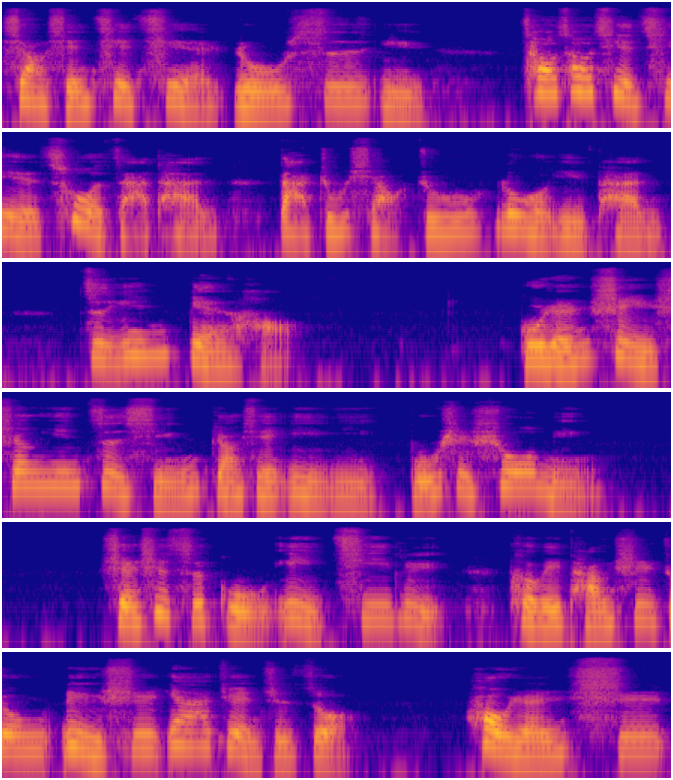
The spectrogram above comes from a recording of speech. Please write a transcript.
小弦切切如私语。嘈嘈切切错杂弹，大珠小珠落玉盘，字音便好。古人是以声音字形表现意义，不是说明。沈氏此古意七律，可为唐诗中律诗压卷之作。后人诗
